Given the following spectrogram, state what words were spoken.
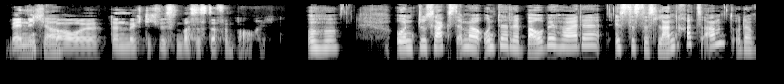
wenn ich, Ich baue, dann möchte ich wissen, was ist da für ein Baurecht. mhm. Und du sagst immer untere Baubehörde, ist das das Landratsamt oder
